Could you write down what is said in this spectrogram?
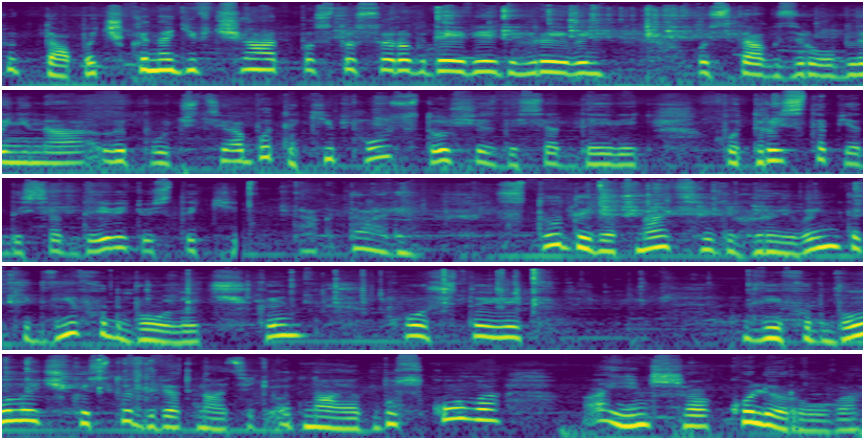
Тут тапочки на дівчат по 149 гривень, ось так зроблені на липучці, або такі по 169, по 359 ось такі. Так, далі. 119 гривень, такі дві футболочки коштують. Дві футболочки 119. Одна як бускова, а інша кольорова.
